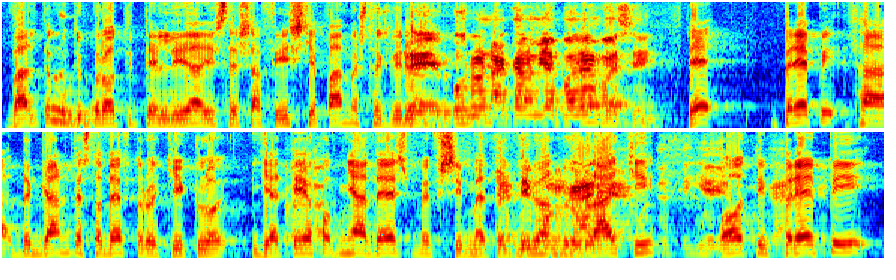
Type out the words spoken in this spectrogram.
Βάλτε μου την πρώτη τελεία, είστε σαφείς και πάμε στον κύριο ε, Μπορώ να κάνω μια παρέμβαση; Ε, πρέπει, θα την κάνετε στο δεύτερο κύκλο, γιατί έχω μια δέσμευση με τον κύριο Ανδρουλάκη ότι πρέπει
